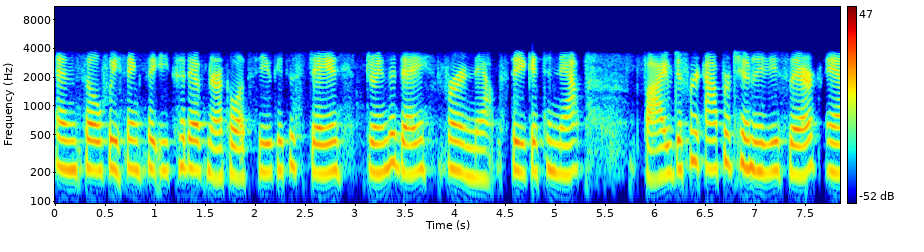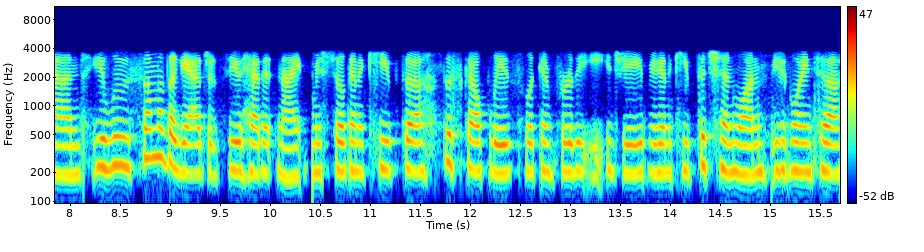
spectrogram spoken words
And so if we think that you could have narcolepsy, you get to stay during the day for a nap. So you get to nap five different opportunities there, and you lose some of the gadgets you had at night. You're still going to keep the, the scalp leads looking for the EEG. You're going to keep the chin one. You're going to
